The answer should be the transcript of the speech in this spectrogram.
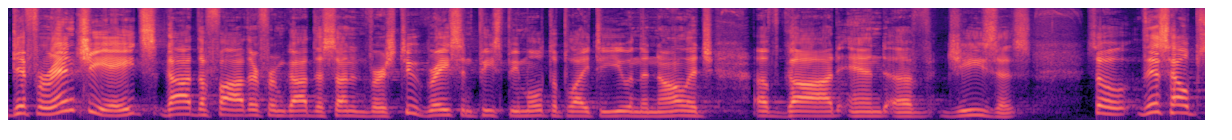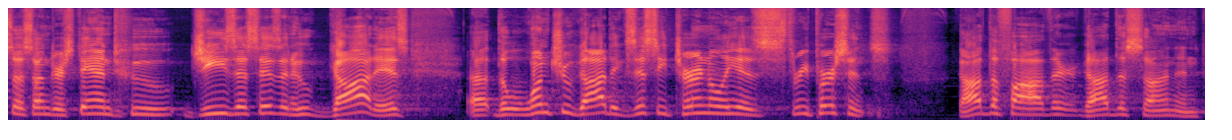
differentiates God the Father from God the Son in verse 2. Grace and peace be multiplied to you in the knowledge of God and of Jesus. So, this helps us understand who Jesus is and who God is. Uh, the one true God exists eternally as three persons God the Father, God the Son, and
